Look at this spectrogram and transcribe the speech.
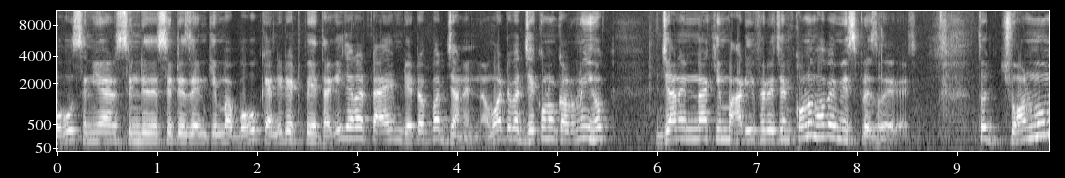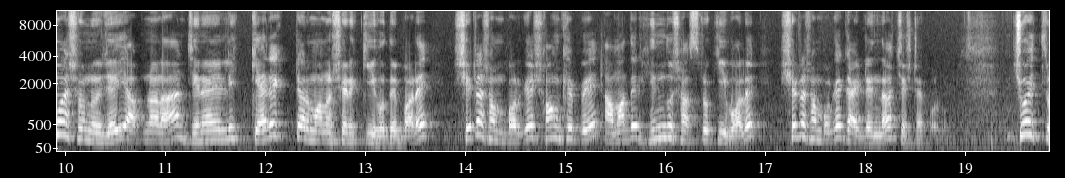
বহু সিনিয়র সিটিজেন কিংবা বহু ক্যান্ডিডেট পেয়ে থাকি যারা টাইম ডেট অফ বার্থ জানেন না। হোয়াট এভার যে কোনো কারণেই হোক, জানেন না কিংবা হারিয়ে ফেলেছেন, কোনোভাবে মিসপ্লেস হয়ে গেছে। তো জন্ম মাস অনুযায়ী আপনারা জেনারেলি ক্যারেক্টার মানুষের কি হতে পারে, সেটা সম্পর্কে সংক্ষেপে আমাদের হিন্দু শাস্ত্র কি বলে, সেটা সম্পর্কে গাইডলাইন দেওয়ার চেষ্টা করব। চৈত্র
